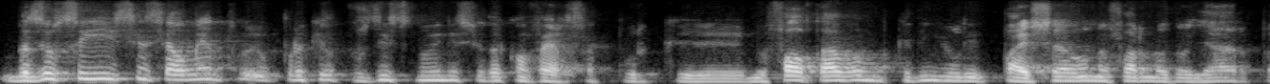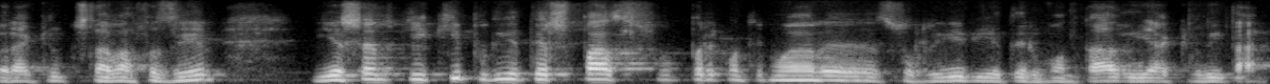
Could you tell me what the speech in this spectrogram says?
mas eu saí essencialmente por aquilo que vos disse no início da conversa, porque me faltava um bocadinho ali de paixão na forma de olhar para aquilo que estava a fazer e achando que aqui podia ter espaço para continuar a sorrir e a ter vontade e a acreditar.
